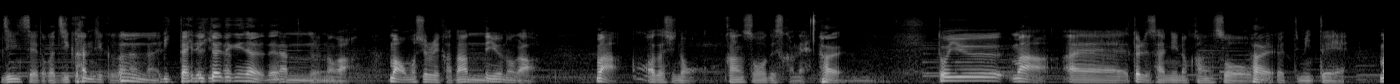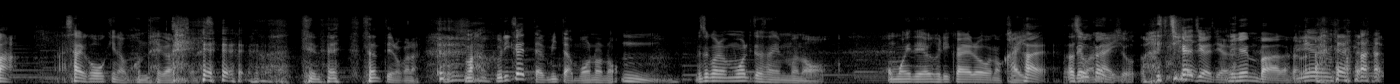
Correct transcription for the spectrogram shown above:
人生とか時間軸がなんかうん。立体的になるね。なってくるのが、まあ面白いかなっていうのが、まあ私の感想ですかね。はい。というまあ、えーとりあえず3人の感想を振り返ってみて、まあ最後大きな問題があるじゃないですか。でねなんていうのかな。まあ振り返ったら見たもののうん。別にこれ森田さん今の思い出を振り返ろうの回はい。あではない、そういう 違う違う違う。リメンバーだかリらメンバー。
